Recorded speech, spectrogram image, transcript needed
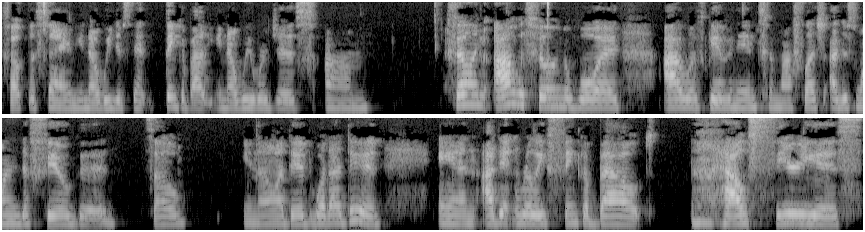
felt the same. You know, we just didn't think about it. You know, we were just um, feeling. I was feeling a void. I was giving in to my flesh. I just wanted to feel good. So, you know, I did what I did and I didn't really think about how serious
